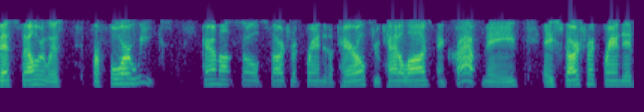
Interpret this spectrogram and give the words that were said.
bestseller list for four weeks. Paramount sold Star Trek branded apparel through catalogs, and Kraft made a Star Trek branded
